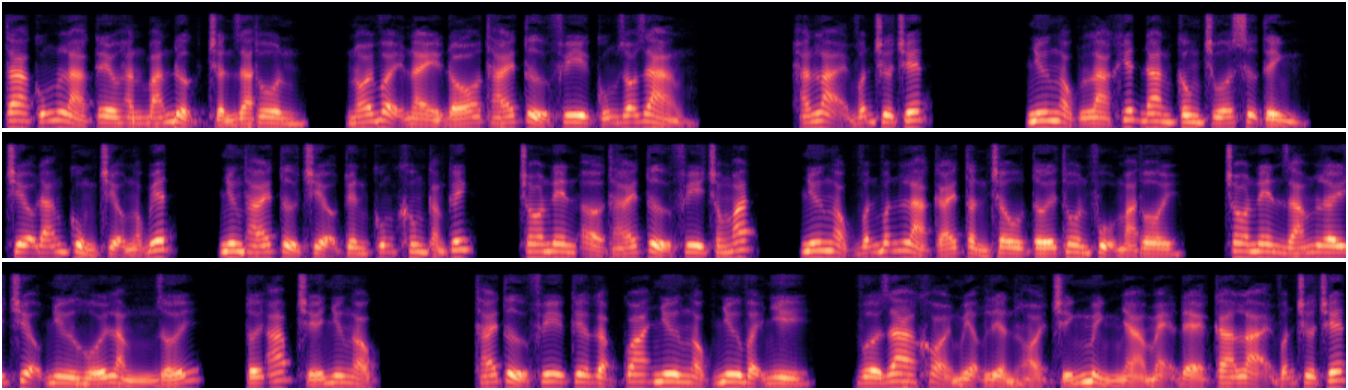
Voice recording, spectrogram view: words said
ta cũng là kêu hắn bán được Trần Gia Thôn, nói vậy này đó thái tử phi cũng rõ ràng. Hắn lại vẫn chưa chết. Như Ngọc là khiết đan công chúa sự tình, triệu đáng cùng triệu Ngọc biết, nhưng thái tử triệu tuyên cũng không cảm kích, cho nên ở thái tử phi trong mắt, Như Ngọc vẫn vẫn là cái tần châu tới thôn phụ mà thôi, cho nên dám lấy triệu như hối làm giới, tới áp chế Như Ngọc. Thái tử phi kia gặp qua Như Ngọc như vậy nhi, vừa ra khỏi miệng liền hỏi chính mình nhà mẹ đẻ ca lại vẫn chưa chết.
